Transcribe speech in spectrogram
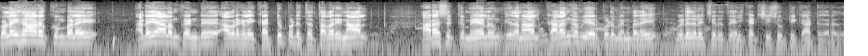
கொலைகார கும்பலை அடையாளம் கண்டு அவர்களை கட்டுப்படுத்த தவறினால் அரசுக்கு மேலும் இதனால் களங்கம் ஏற்படும் என்பதை விடுதலை சிறுத்தைகள் கட்சி சுட்டிக்காட்டுகிறது.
